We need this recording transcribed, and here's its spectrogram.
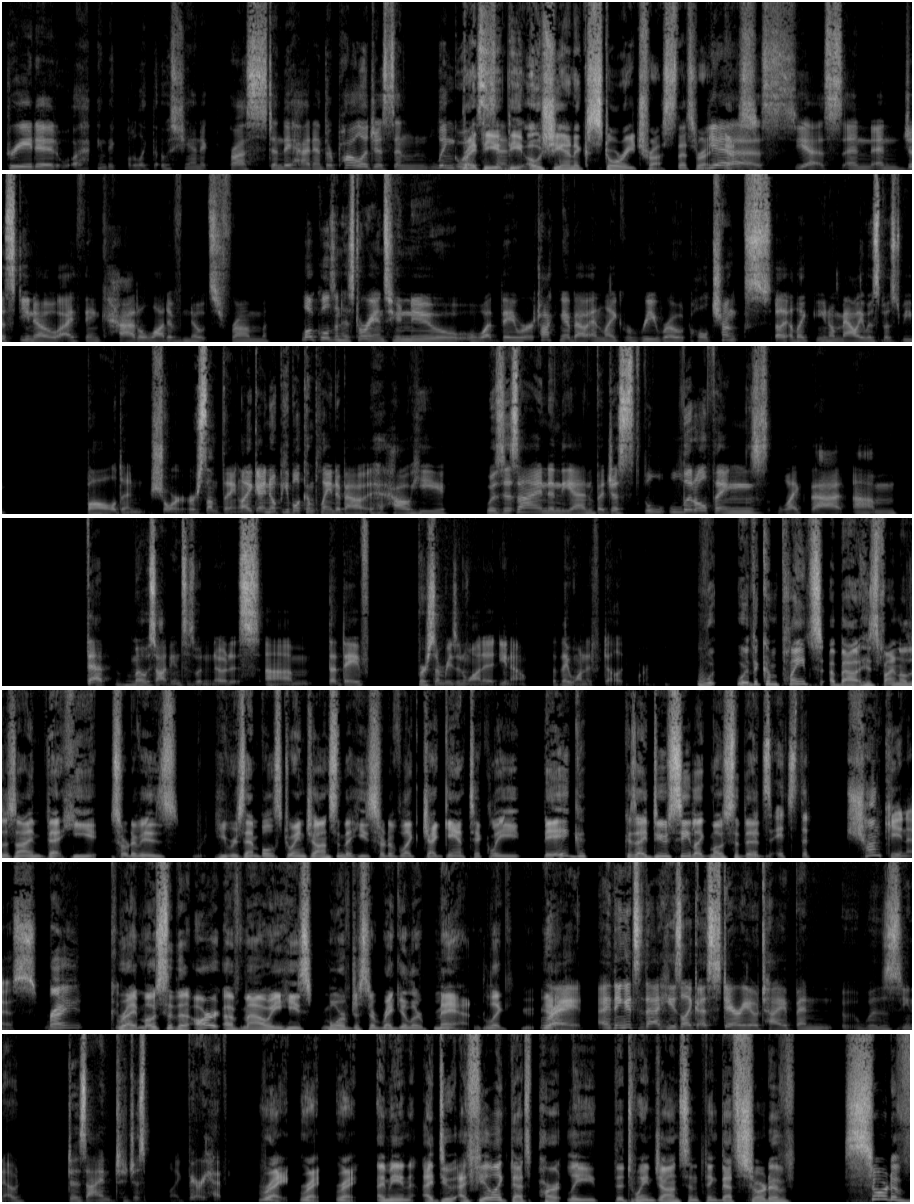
created. I think they called it like the Oceanic Trust, and they had anthropologists and linguists. right, the and, the Oceanic Story Trust. That's right. Yes. Yes, yes, and and just you know, I think had a lot of notes from locals and historians who knew what they were talking about, and like rewrote whole chunks. Uh, like you know, Maui was supposed to be bald and short or something. Like I know people complained about how he was designed in the end, but just little things like that um, that most audiences wouldn't notice um, that they've for some reason wanted, you know, that they wanted fidelity for. Were the complaints about his final design that he sort of is he resembles Dwayne Johnson that he's sort of like gigantically big because I do see like most of the It's it's the chunkiness, right? right most of the art of Maui he's more of just a regular man like yeah. Right. I think it's that he's like a stereotype and was, you know, designed to just be like very heavy. Right, right, right. I mean, I do. I feel like that's partly the Dwayne Johnson thing. That's sort of, sort of,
